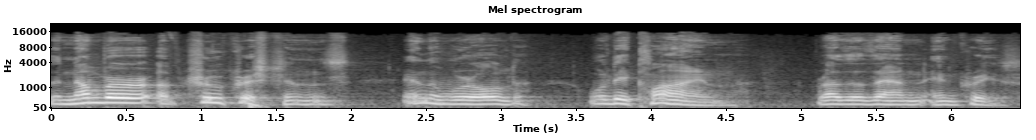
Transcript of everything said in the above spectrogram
the number of true Christians in the world will decline rather than increase.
